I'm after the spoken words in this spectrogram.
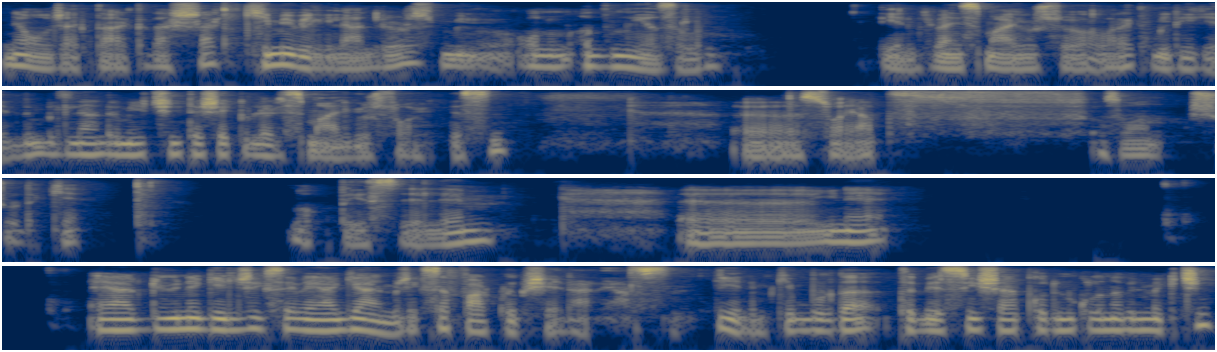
ne olacaktı arkadaşlar? Kimi bilgilendiriyoruz? Onun adını yazalım. Diyelim ki ben İsmail Gürsoy olarak bilgi geldim. Bilgilendirme için teşekkürler İsmail Gürsoy desin. Ee, soyad. O zaman şuradaki noktayı silelim. Ee, yine eğer düğüne gelecekse veya gelmeyecekse farklı bir şeyler yazsın. Diyelim ki burada tabii C Sharp kodunu kullanabilmek için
